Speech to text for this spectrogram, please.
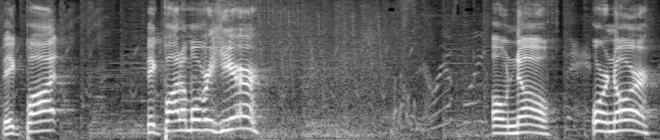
Big bot. Big bot, I'm over here. Oh, no. Or nor.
